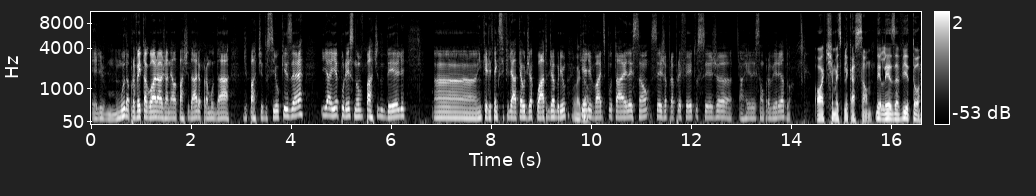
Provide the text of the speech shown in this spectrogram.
Ele muda, aproveita agora a janela partidária para mudar de partido se o quiser. E aí é por esse novo partido dele, uh, em que ele tem que se filiar até o dia 4 de abril, Legal. que ele vai disputar a eleição, seja para prefeito, seja a reeleição para vereador. Ótima explicação. Beleza, Vitor.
